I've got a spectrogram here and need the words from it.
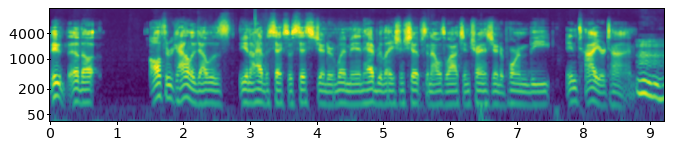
dude, uh, the all through college, I was you know having sex with cisgender women, had relationships, and I was watching transgender porn the entire time. hmm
